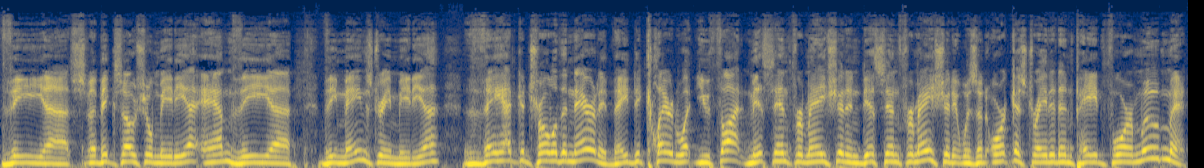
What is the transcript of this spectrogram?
the uh, big social media and the uh, the mainstream media, they had control of the narrative. They declared what you thought misinformation and disinformation. It was an orchestrated and paid for movement.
